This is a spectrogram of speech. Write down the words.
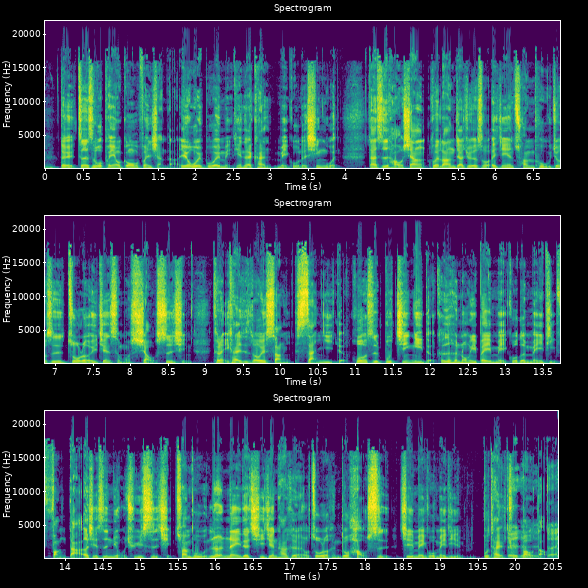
嗯，对，这是我朋友跟我分享的啊、因为我也不会每天在看美国的新闻，但是好像会让人家觉得说，哎、今天川普就是做了一件什么小事情，可能一开始都会上善意的，或者是不经意的，可是很容易被美国的媒体放大，而且是扭曲事情。川普任内的期间，他可能有做了很多好事，其实美国媒体不太去报道。对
